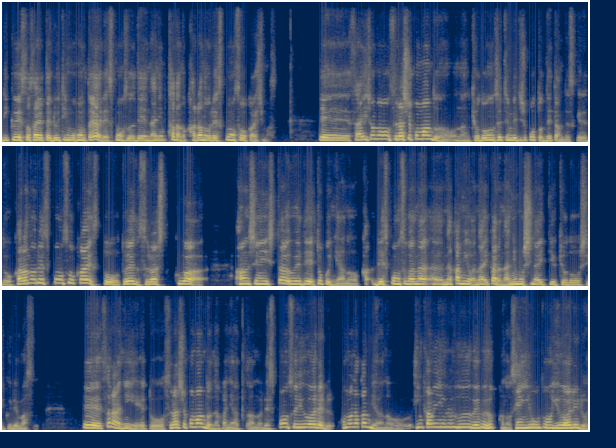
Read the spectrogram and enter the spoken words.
リクエストされたルーティング本体はレスポンスで何ただの空のレスポンスを返します。で、最初のスラッシュコマンドの挙動の説明でちょこっと出たんですけれど、空のレスポンスを返すと、とりあえずスラックは安心した上で、特にあのレスポンスがな中身はないから何もしないっていう挙動をしてくれます。で、さらに、えっと、スラッシュコマンドの中にあったあのレスポンス URL、この中身はあの incoming webhook の専用の URL を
